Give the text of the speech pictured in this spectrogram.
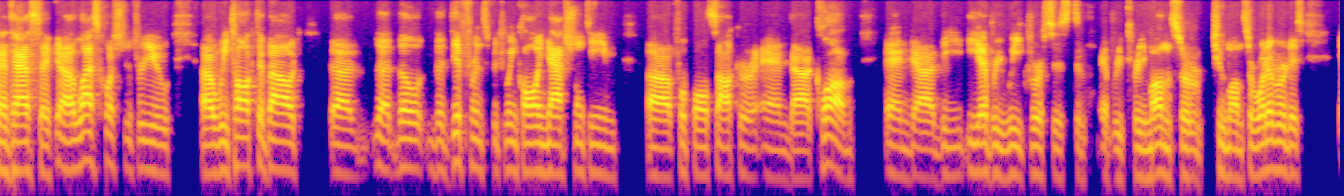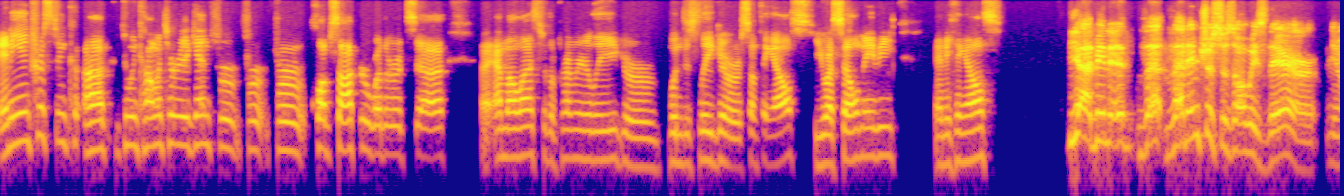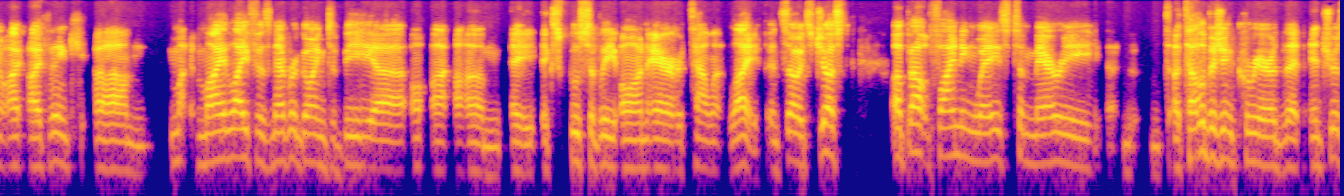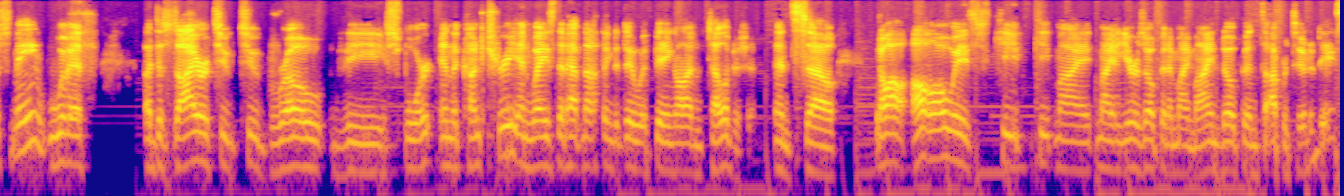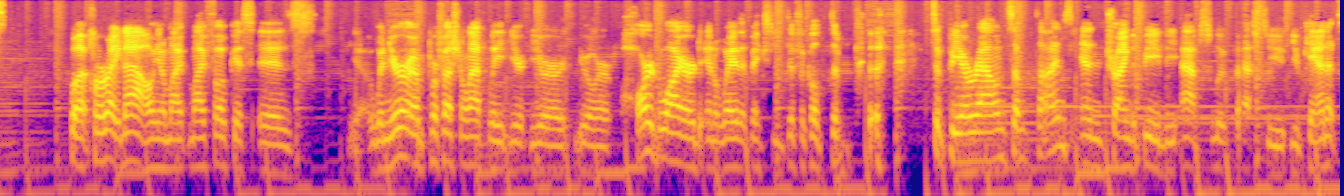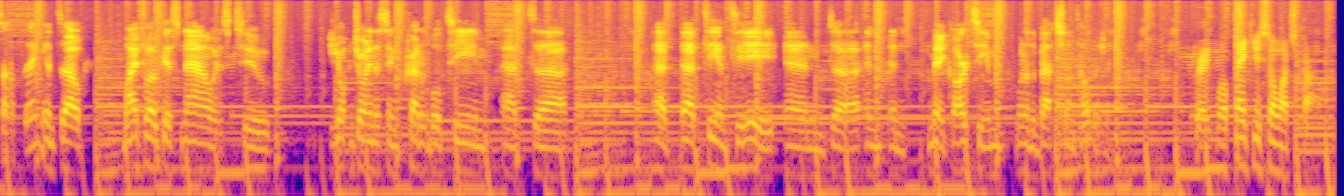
Fantastic. Uh, last question for you. Uh, we talked about uh, the, the, the difference between calling national team uh, football, soccer, and uh, club, and uh, the the every week versus the every three months or two months or whatever it is any interest in uh, doing commentary again for, for, for club soccer, whether it's uh, MLS or the Premier League or Bundesliga or something else, USL maybe? Anything else? Yeah, I mean it, that that interest is always there. You know, I I think um, my my life is never going to be uh, um, a exclusively on air talent life, and so it's just about finding ways to marry a television career that interests me with a desire to to grow the sport in the country in ways that have nothing to do with being on television. And so, you know, I'll, I'll always keep keep my my ears open and my mind open to opportunities. But for right now, you know, my, my focus is you know, when you're a professional athlete, you're you're you're hardwired in a way that makes you difficult to to be around sometimes and trying to be the absolute best you, you can at something. And so my focus now is to join this incredible team at uh, at, at TNT and, uh, and and make our team one of the best on television. Great. Well, thank you so much, Kyle.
